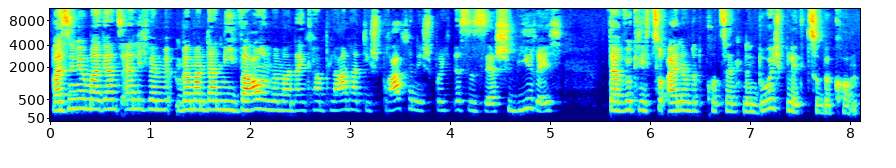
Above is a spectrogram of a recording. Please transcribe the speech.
Weil sind wir mal ganz ehrlich, wenn, wenn man da nie war und wenn man dann keinen Plan hat, die Sprache nicht spricht, ist es sehr schwierig, da wirklich zu 100 Prozent einen Durchblick zu bekommen.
